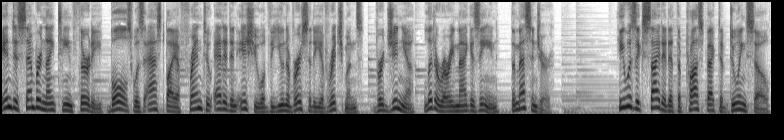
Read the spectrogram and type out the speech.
In December 1930, Bowles was asked by a friend to edit an issue of the University of Richmond's, Virginia, literary magazine, The Messenger. He was excited at the prospect of doing so,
